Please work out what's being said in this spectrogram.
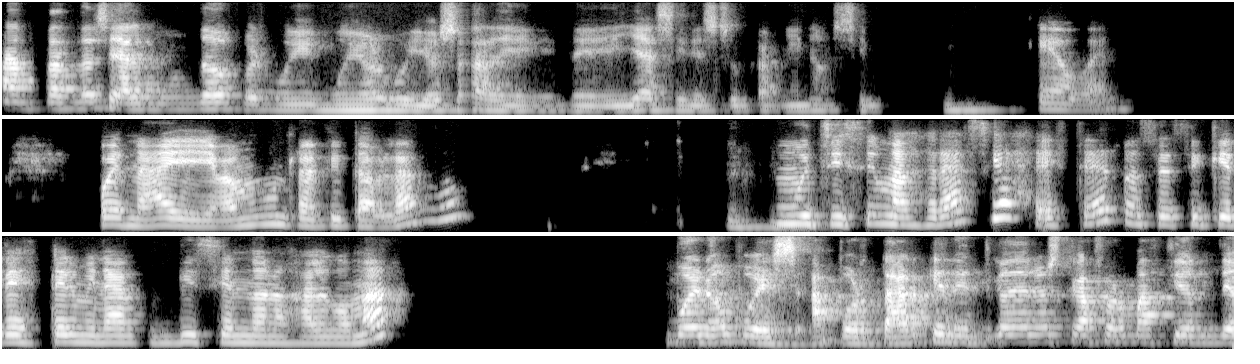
Lanzándose al mundo, pues muy, muy orgullosa de, ellas y de su camino, sí. Qué bueno. Pues nada, ya llevamos un ratito hablando. Muchísimas gracias, Esther. No sé si quieres terminar diciéndonos algo más. Bueno, pues aportar que dentro de nuestra formación de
